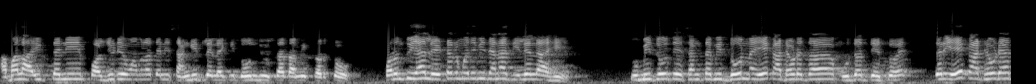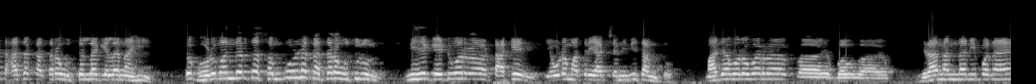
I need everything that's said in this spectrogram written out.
आम्हाला आयुक्तांनी पॉझिटिव्ह आम्हाला त्यांनी सांगितलेलं आहे की दोन दिवसात आम्ही करतो. परंतु या लेटरमध्ये मी त्यांना दिलेलं आहे. तुम्ही जो ते सांगता मी दोन एक आठवड्याचा मुदत देतोय. जर एक आठवड्यात हा जर कचरा उचलला गेला नाही तर घोडबंदरचा संपूर्ण कचरा उचलून मी हे गेटवर टाकेन एवढं मात्र या क्षणी मी सांगतो. माझ्याबरोबर हिरानंदानी पण आहे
